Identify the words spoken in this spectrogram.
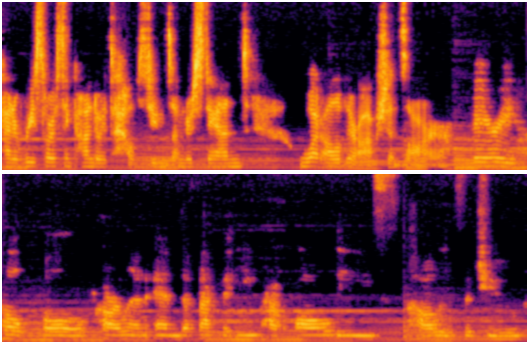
kind of resource and conduit to help students understand what all of their options are. Very helpful, Carlin, and the fact that you have all these colleagues that you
